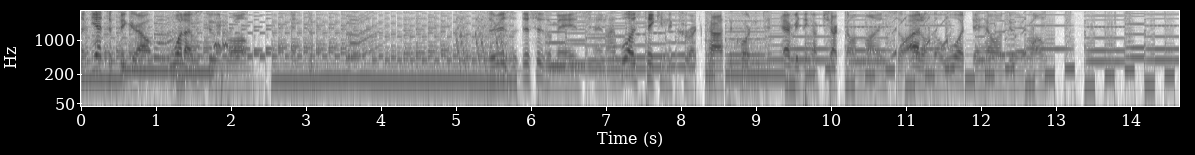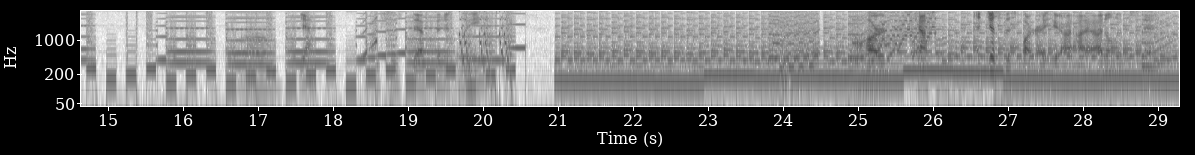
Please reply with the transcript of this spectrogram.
I've yet to figure out what I was doing wrong. And the, there is this is a maze, and I was taking the correct path according to everything I've checked online. So I don't know what the hell I'm doing wrong. Um, yeah, this is definitely. a Hard castle, and just this part right here, I, I, I don't understand.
